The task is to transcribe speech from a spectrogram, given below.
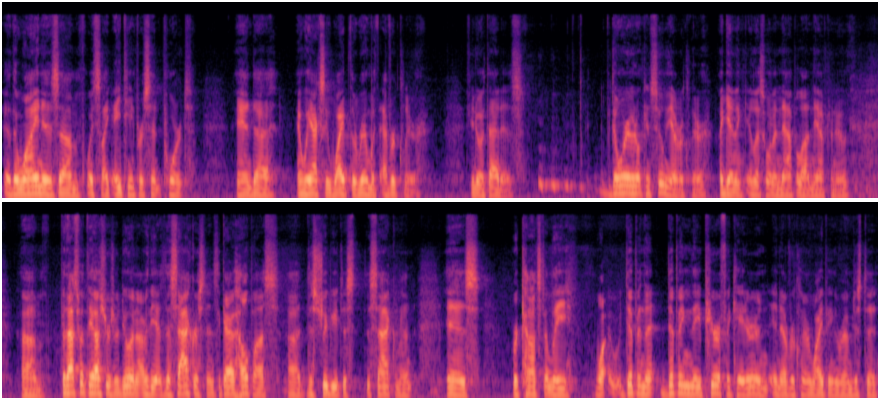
the wine is um, it's like 18% port, and uh, and we actually wipe the rim with Everclear, if you know what that is. but don't worry, we don't consume the Everclear again, unless we want to nap a lot in the afternoon. Um, but that's what the ushers are doing, or the, the sacristans, the guy who help us uh, distribute this, the sacrament, is we're constantly dipping the, dipping the purificator in, in Everclear wiping the rim just to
